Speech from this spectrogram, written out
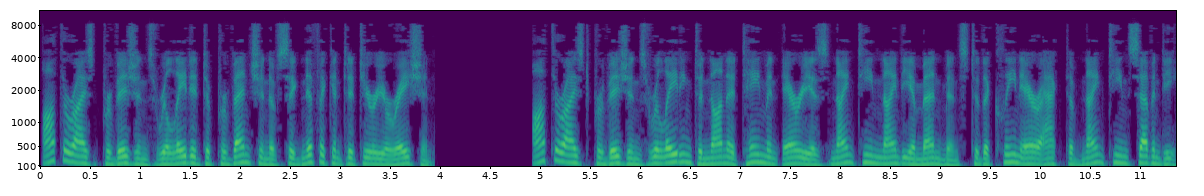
Authorized provisions related to prevention of significant deterioration. Authorized provisions relating to non-attainment areas 1990 Amendments to the Clean Air Act of 1970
